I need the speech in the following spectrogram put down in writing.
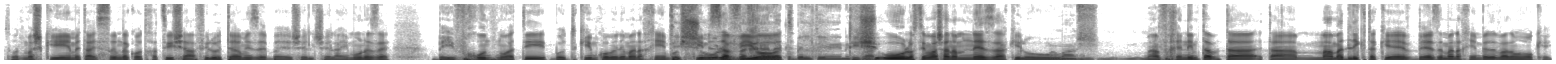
זאת אומרת, משקיעים את ה-20 דקות, חצי שעה, אפילו יותר מזה, של, של האימון הזה, באבחון תנועתי, בודקים כל מיני מנחים, בודקים תשאול זוויות. זה חלק בלתי נפרד. תשאול, עושים ממש אנמנזה, כאילו, ממש. מאבחנים את ה-. מה מדליק את הכאב, באיזה מנחים, באיזה, ואז אומרים, אוקיי.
